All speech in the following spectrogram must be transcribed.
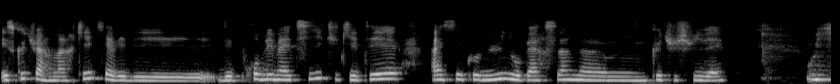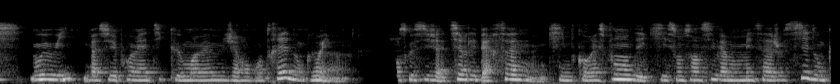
est-ce que tu as remarqué qu'il y avait des, des, problématiques qui étaient assez communes aux personnes hum, que tu suivais? Oui, oui, oui. Bah, c'est les problématiques que moi-même j'ai rencontrées. Donc, euh, pense que si j'attire les personnes qui me correspondent et qui sont sensibles à mon message aussi, donc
